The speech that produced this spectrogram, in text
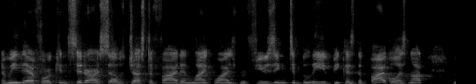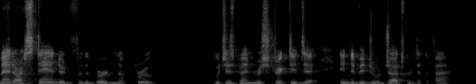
And we therefore consider ourselves justified in likewise refusing to believe because the Bible has not met our standard for the burden of proof, which has been restricted to individual judgment of the facts.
